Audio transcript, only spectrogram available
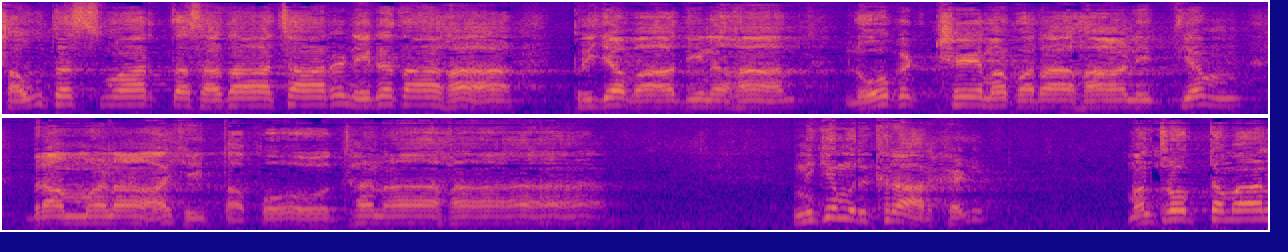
सौतस्मार्तसदाचारनिरताः प्रियवादिनः लोकक्षेमपराः नित्यम् ब्राह्मणा हि तपोधनाः நிஜம் இருக்கிறார்கள் மந்திரோக்தமான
